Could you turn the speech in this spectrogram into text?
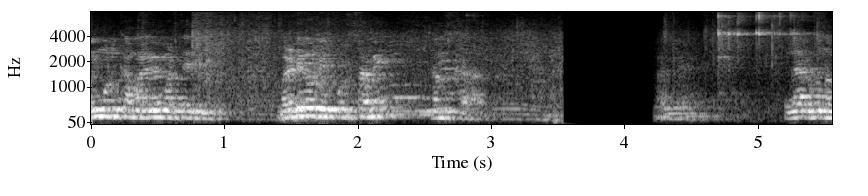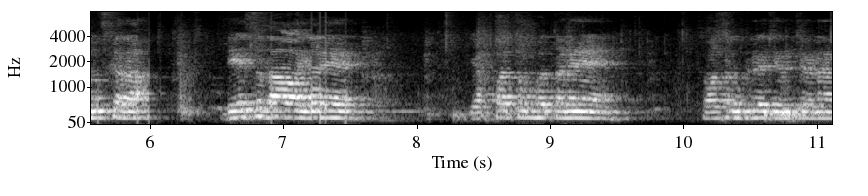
ಈ ಮೂಲಕ ಮನವಿ ಮಾಡ್ತಾ ಇದ್ದೀನಿ. ಮರಡಿಗೌಡಿ ಕುರುಸ್ವಾಮಿ ನಮಸ್ಕಾರ. ಎಲ್ಲರಿಗೂ ನಮಸ್ಕಾರ. ದೇಶದ ಎಪ್ಪತ್ತೊಂಬತ್ತನೇ ಸ್ವಾತಂತ್ರ್ಯ ದಿನಾಚರಣೆ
